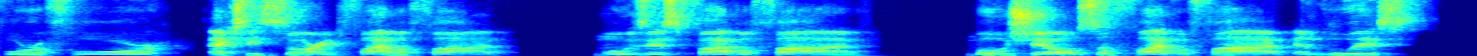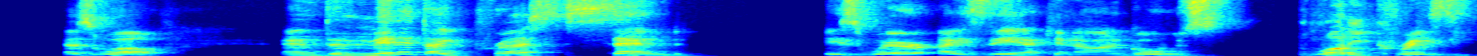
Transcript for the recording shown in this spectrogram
404, actually, sorry, 505, Moses, 505, Moshe, also 505, and Lewis as well. And the minute I press send is where Isaiah Canaan goes bloody crazy.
